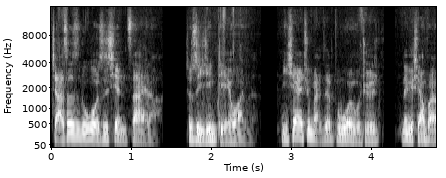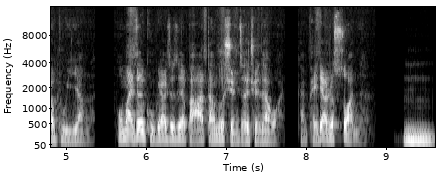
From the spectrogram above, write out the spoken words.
假设是如果是现在啦，就是已经跌完了，你现在去买这个部位，我觉得那个想法又不一样了。我买这个股票就是要把它当做选择权在玩，敢赔掉就算了。嗯，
